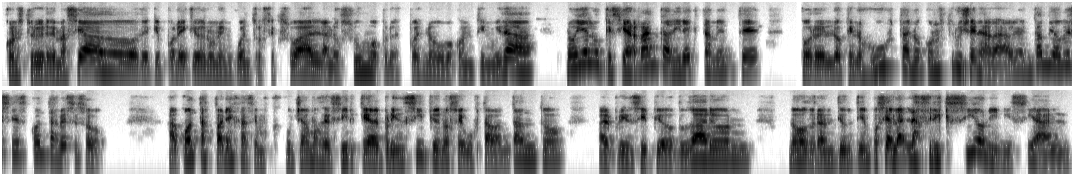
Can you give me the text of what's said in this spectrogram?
construir demasiado, de que por ahí quedó en un encuentro sexual a lo sumo, pero después no hubo continuidad. No hay algo que se arranca directamente por lo que nos gusta, no construye nada. En cambio, a veces, ¿cuántas veces o a cuántas parejas escuchamos decir que al principio no se gustaban tanto, al principio dudaron, ¿no? Durante un tiempo. O sea, la, fricción inicial,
